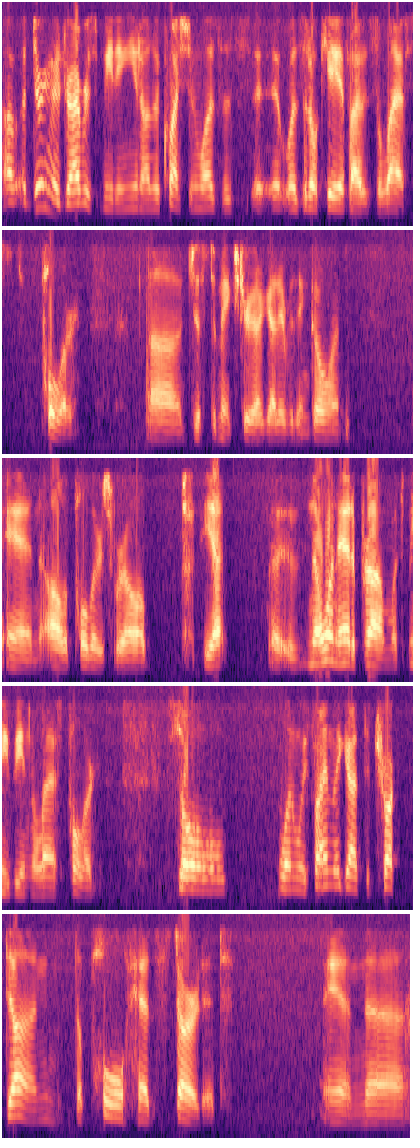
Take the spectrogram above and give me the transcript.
uh, during the drivers' meeting, you know, the question was, is, uh, was it okay if I was the last puller, uh, just to make sure I got everything going? And all the pullers were all, yep. Uh, no one had a problem with me being the last puller. So when we finally got the truck done, the pull had started, and uh,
